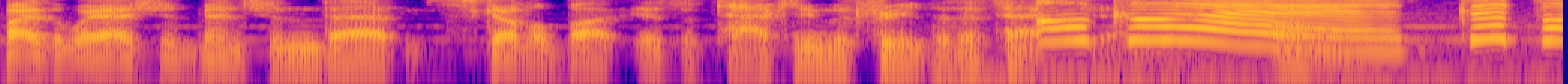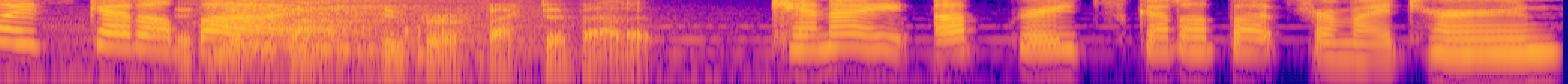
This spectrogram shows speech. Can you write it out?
By the way, I should mention that Scuttlebutt is attacking the tree that attacked Oh, you. good. Oh. Good boy, Scuttlebutt. It's not Scuttlebutt. super effective at it. Can I upgrade Scuttlebutt for my turn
